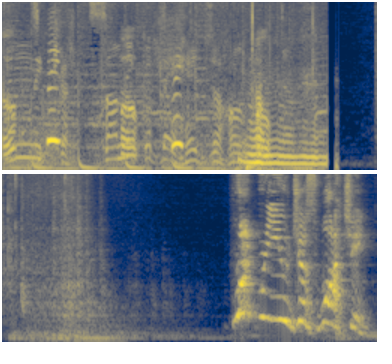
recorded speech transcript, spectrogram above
Sonic, Oh. What were you just watching?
